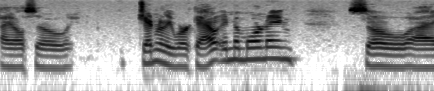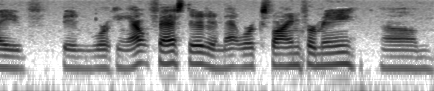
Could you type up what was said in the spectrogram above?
I also generally work out in the morning, so I've been working out fasted, and that works fine for me. Um,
